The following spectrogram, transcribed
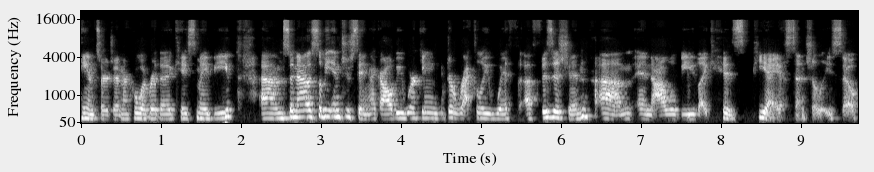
hand surgeon or whoever the case may be. Um, so now this will be interesting. Like I'll be working directly with a physician um, and I will be like his PA essentially. So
